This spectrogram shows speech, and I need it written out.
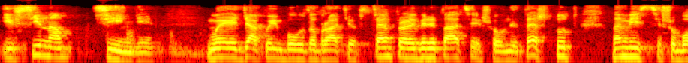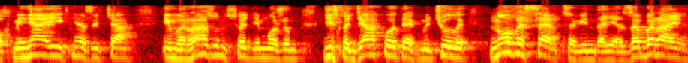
і всі нам цінні. Ми дякуємо Богу за братів з центру реабілітації, що вони теж тут на місці, що Бог міняє їхнє життя. І ми разом сьогодні можемо дійсно дякувати, як ми чули, нове серце він дає, забирає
